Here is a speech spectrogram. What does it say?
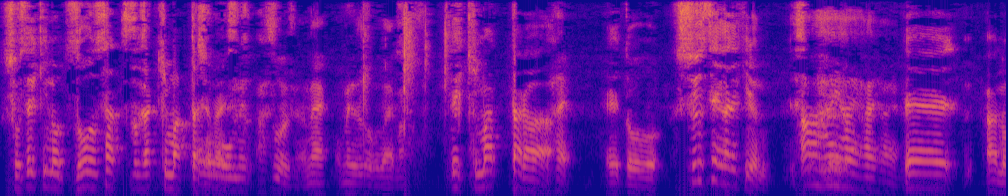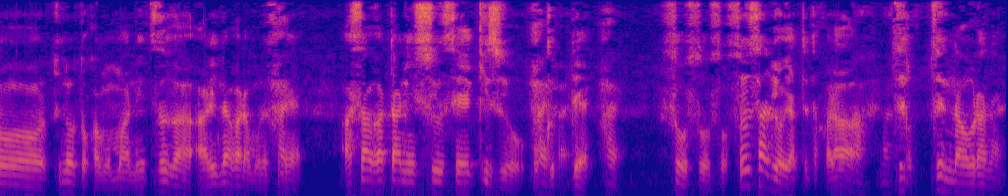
書籍の増刷が決まったじゃないですか。そうですよね。おめでとうございます。で、決まったら、はいえっ、と、修正ができるんですよ、ね。あ、はいはいはいはい。で、あの、昨日とかもまあ熱がありながらもですね、はい朝方に修正記事を送って、はいそうそうそう、そういう作業をやってたから全ど然治らない。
